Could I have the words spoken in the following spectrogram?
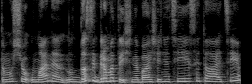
Тому що у мене ну досить драматичне бачення цієї ситуації.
